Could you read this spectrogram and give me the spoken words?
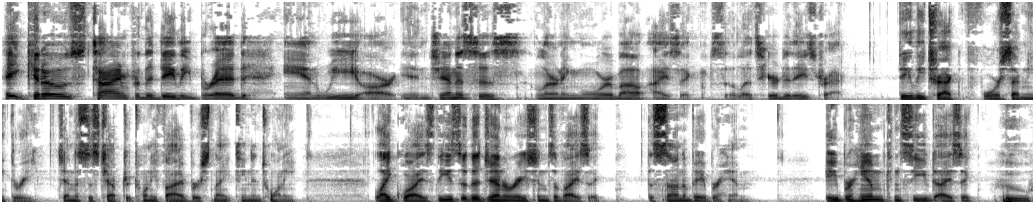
Hey kiddos, time for the daily bread and we are in Genesis learning more about Isaac. So let's hear today's tract. Daily tract 473, Genesis chapter 25 verse 19 and 20. Likewise, these are the generations of Isaac, the son of Abraham. Abraham conceived Isaac, who,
